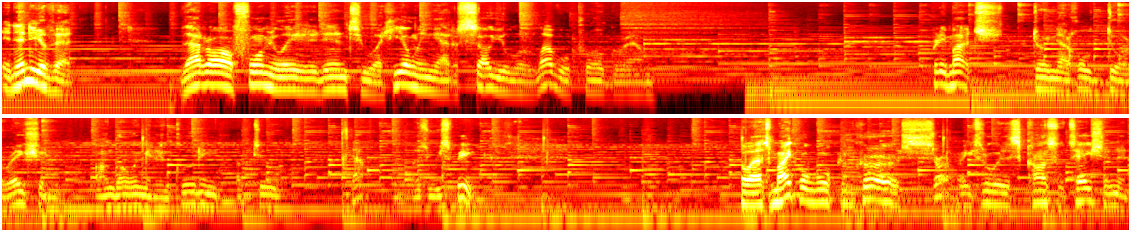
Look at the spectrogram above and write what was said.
in any event, that all formulated into a healing at a cellular level program pretty much during that whole duration, ongoing and including up to now as we speak. So, as Michael will concur, certainly through his consultation and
